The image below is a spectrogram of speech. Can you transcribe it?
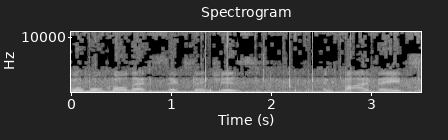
we'll, we'll call that six inches and five eighths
